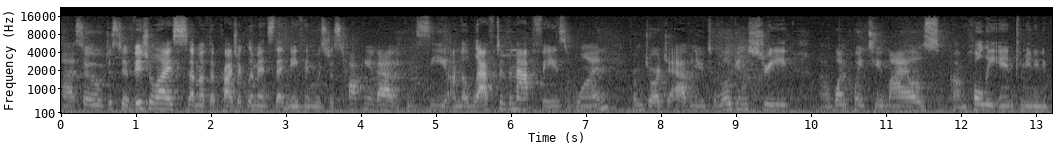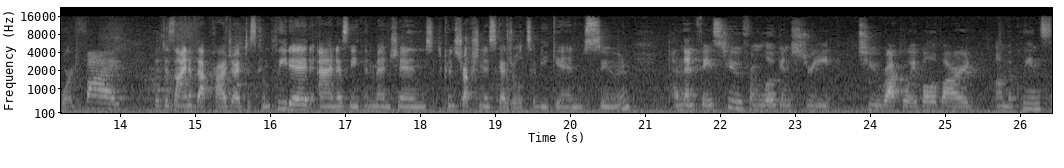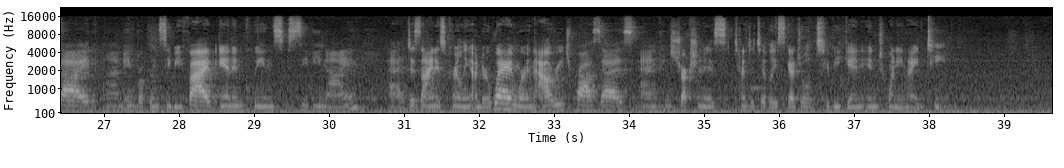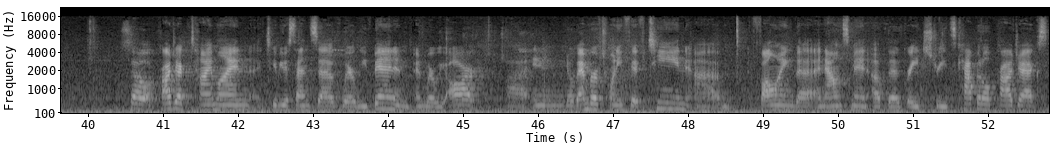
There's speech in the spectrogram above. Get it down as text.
Uh, so just to visualize some of the project limits that Nathan was just talking about, you can see on the left of the map, Phase 1 from Georgia Avenue to Logan Street, uh, 1.2 miles um, wholly in Community Board 5. The design of that project is completed, and as Nathan mentioned, construction is scheduled to begin soon. And then Phase 2 from Logan Street to Rockaway Boulevard on the Queens side um, in Brooklyn CB5 and in Queens CB9. Uh, design is currently underway and we're in the outreach process, and construction is tentatively scheduled to begin in 2019. So, a project timeline to give you a sense of where we've been and, and where we are. Uh, in November of 2015, um, following the announcement of the Great Streets Capital projects,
